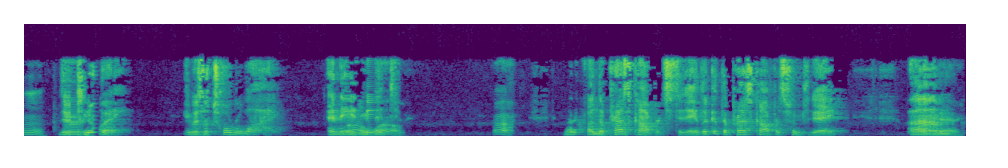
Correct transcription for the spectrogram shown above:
Hmm. There was nobody. It was a total lie, and they Oh, admitted wow. to it. Huh. On the press conference today, look at the press conference from today. Um, Okay.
